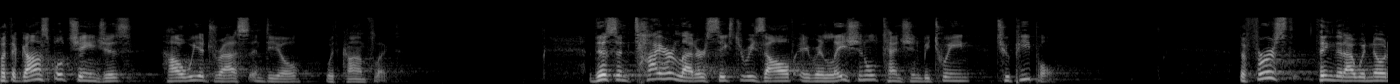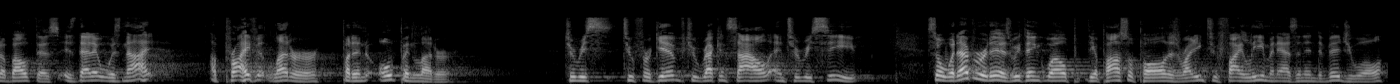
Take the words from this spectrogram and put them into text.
But the gospel changes how we address and deal with conflict. This entire letter seeks to resolve a relational tension between two people. The first thing that I would note about this is that it was not a private letter, but an open letter to, re- to forgive, to reconcile, and to receive. So, whatever it is, we think, well, the Apostle Paul is writing to Philemon as an individual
